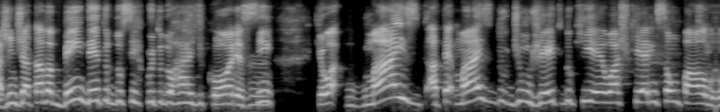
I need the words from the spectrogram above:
a gente já tava bem dentro do circuito do hardcore, uhum. assim, que eu mais até mais do, de um jeito do que eu acho que era em São Paulo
